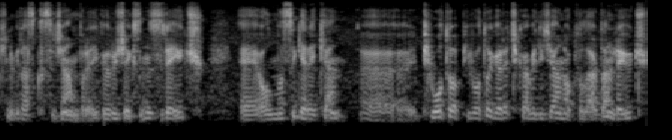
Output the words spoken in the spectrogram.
şimdi biraz kısacağım burayı göreceksiniz. R3 e, olması gereken e, pivota pivota göre çıkabileceği noktalardan R3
